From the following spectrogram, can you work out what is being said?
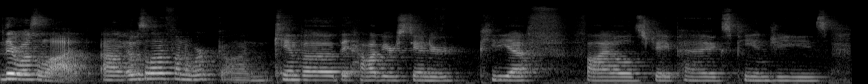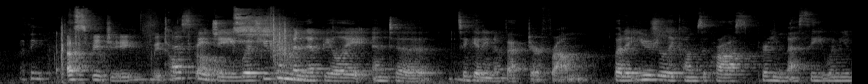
There was a lot. Um, it was a lot of fun to work on. Canva, they have your standard PDF files, JPEGs, PNGs. I think SVG. We talked SVG, about. SVG, which you can manipulate into to getting a vector from, but it usually comes across pretty messy when you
